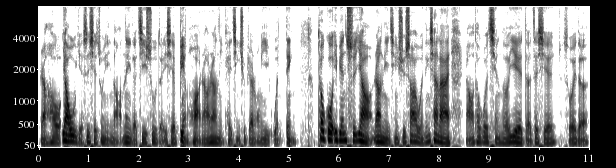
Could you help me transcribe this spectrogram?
然后药物也是协助你脑内的激素的一些变化，然后让你可以情绪比较容易稳定。透过一边吃药，让你情绪稍微稳定下来，然后透过前额叶的这些所谓的。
